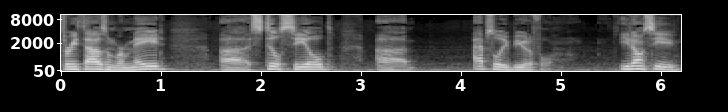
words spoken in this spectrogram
3,000 were made, uh, still sealed. Uh, absolutely beautiful. You don't see.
